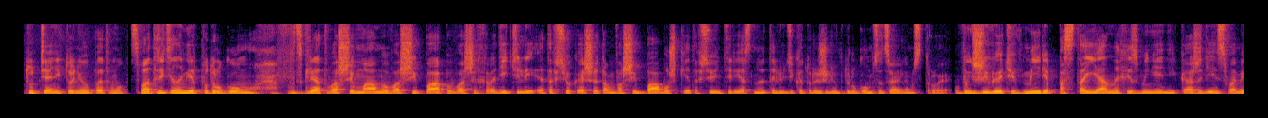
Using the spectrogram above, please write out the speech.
тут тебя никто не уволит, поэтому смотрите на мир по-другому. Взгляд вашей мамы, вашей папы, ваших родителей, это все, конечно, там, вашей бабушки, это все интересно, но это люди, которые жили в другом социальном строе. Вы живете живете в мире постоянных изменений. Каждый день с вами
